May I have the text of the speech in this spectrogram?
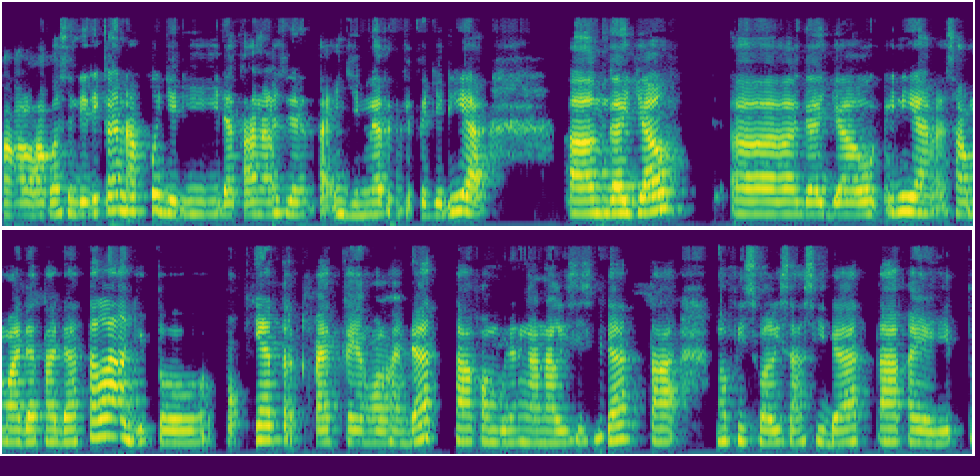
Kalau aku sendiri kan aku jadi data analis data engineer gitu. Jadi ya eh, nggak jauh eh, nggak jauh ini ya sama data-data lah gitu. Pokoknya terkait kayak ngolahan data, kemudian nganalisis data, ngevisualisasi data kayak gitu.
